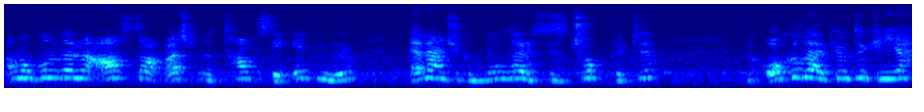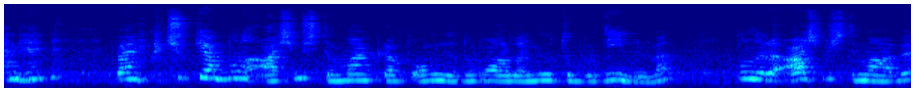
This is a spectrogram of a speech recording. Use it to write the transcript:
Ama bunları asla açmanı tavsiye etmiyorum. Neden? Çünkü bunları siz çok kötü. O kadar kötü ki yani. Ben küçükken bunu açmıştım. Minecraft oynuyordum. O aralar YouTuber değildim ben. Bunları açmıştım abi.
